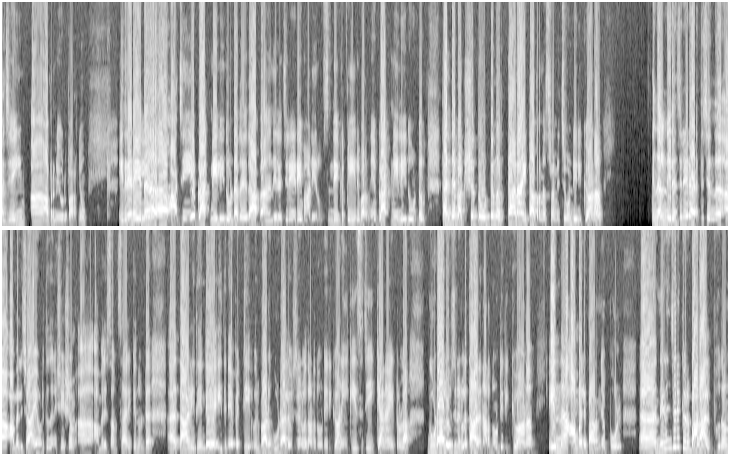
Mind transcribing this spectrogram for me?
അജയ് അപർണയോട് പറഞ്ഞു. ഇതിനിടയിൽ അജയെ ബ്ലാക്ക്മെയിൽ ചെയ്തുകൊണ്ട് അതായത് നിരഞ്ജനയുടെയും ഹണി റൂസിന്റെ ഒക്കെ പേര് പറഞ്ഞ് ബ്ലാക്ക്മെയിൽ ചെയ്തുകൊണ്ടും തന്റെ പക്ഷത്തോട്ട് നിർത്താനായിട്ട് അപർണ ശ്രമിച്ചുകൊണ്ടിരിക്കുകയാണ്. എന്നാൽ നിരഞ്ജനയുടെ അടുത്ത് ചെന്ന് അമൽ ചായ കൊടുത്തതിന് ശേഷം ആ, അമൽ സംസാരിക്കുന്നുണ്ട്. താഴെ ഇതിനെ പറ്റി ഒരുപാട് ഗൂഢാലോചനകൾ നടന്നുകൊണ്ടിരിക്കുകയാണ് ഈ കേസ് ജയിക്കാനായിട്ടുള്ള ഗൂഢാലോചനകൾ താഴെ നടന്നുകൊണ്ടിരിക്കുകയാണ് എന്ന് അമൽ പറഞ്ഞപ്പോൾ നിരഞ്ജനയ്ക്ക് ഒരുപാട് അത്ഭുതം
